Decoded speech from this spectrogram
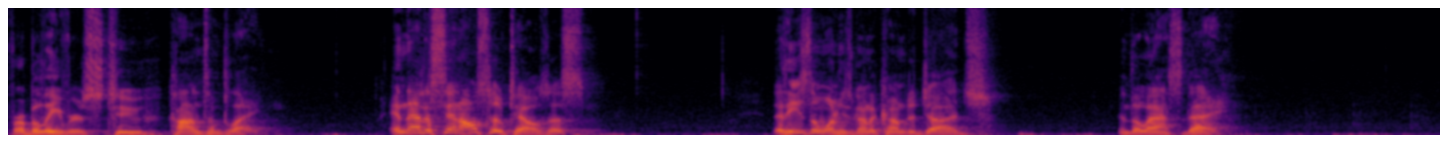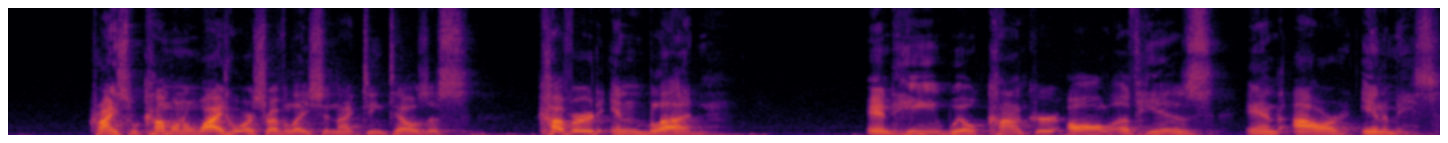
for believers to contemplate. And that ascent also tells us that he's the one who's going to come to judge in the last day. Christ will come on a white horse, Revelation 19 tells us, covered in blood, and he will conquer all of his and our enemies.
